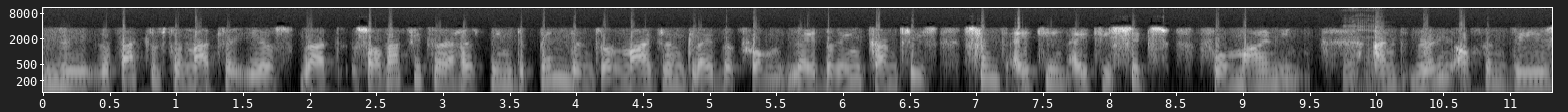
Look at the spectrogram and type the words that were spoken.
the, the fact of the matter is that South Africa has been dependent on migrant labor from neighboring countries since 1886 for mining. Mm-hmm. And very often these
